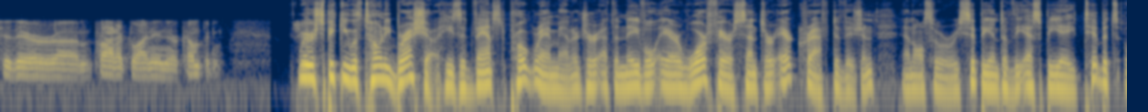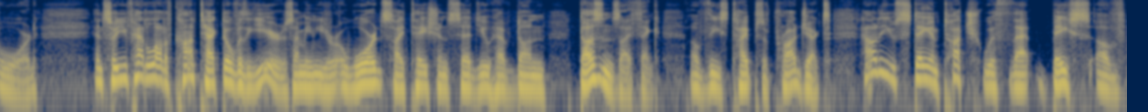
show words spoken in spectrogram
to their um, product line in their company. We're speaking with Tony Brescia. He's Advanced Program Manager at the Naval Air Warfare Center Aircraft Division and also a recipient of the SBA Tibbetts Award. And so you've had a lot of contact over the years. I mean, your award citation said you have done dozens, I think, of these types of projects. How do you stay in touch with that base of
